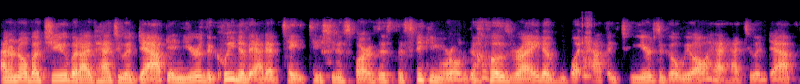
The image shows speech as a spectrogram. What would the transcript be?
I don't know about you, but I've had to adapt, and you're the queen of adaptation as far as this the speaking world goes, right? Of what happened two years ago, we all had, had to adapt.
